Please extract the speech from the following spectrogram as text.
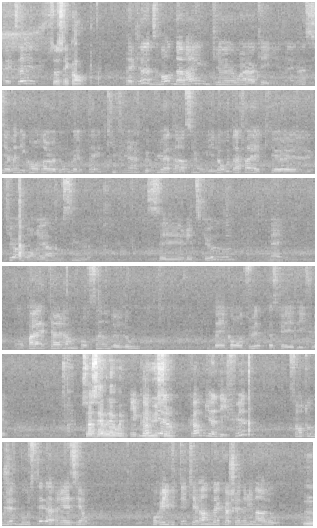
Fait que tu sais, Ça, c'est con. fait que là, du monde de même que, ouais, ok, mais là, s'il y avait des compteurs d'eau, ben, peut-être qu'ils feraient un peu plus attention. Et l'autre affaire qu'il y a à Montréal aussi, c'est ridicule, là, mais on perd 40% de l'eau d'inconduite parce qu'il y a des fuites. Ça, c'est vrai, oui. Et comme il, y a, ça. comme il y a des fuites, ils sont obligés de booster la pression pour éviter qu'il rentre de la cochonnerie dans l'eau. Hmm.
